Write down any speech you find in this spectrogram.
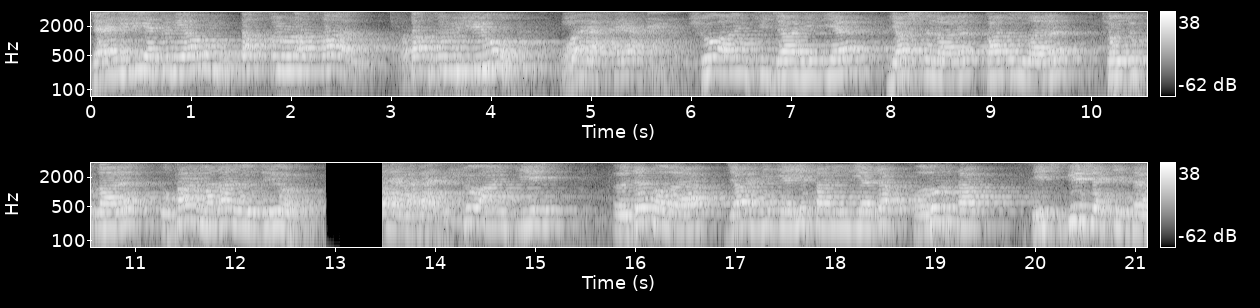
جاهلية اليوم تقتل الأطفال وتقتل الشيوخ ولا حياء Şu anki cahiliye yaşlıları, kadınları, çocukları utanmadan öldürüyor. ولا مبادئ Şu anki özet olarak cahiliyeyi tanımlayacak olursak hiçbir şekilde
